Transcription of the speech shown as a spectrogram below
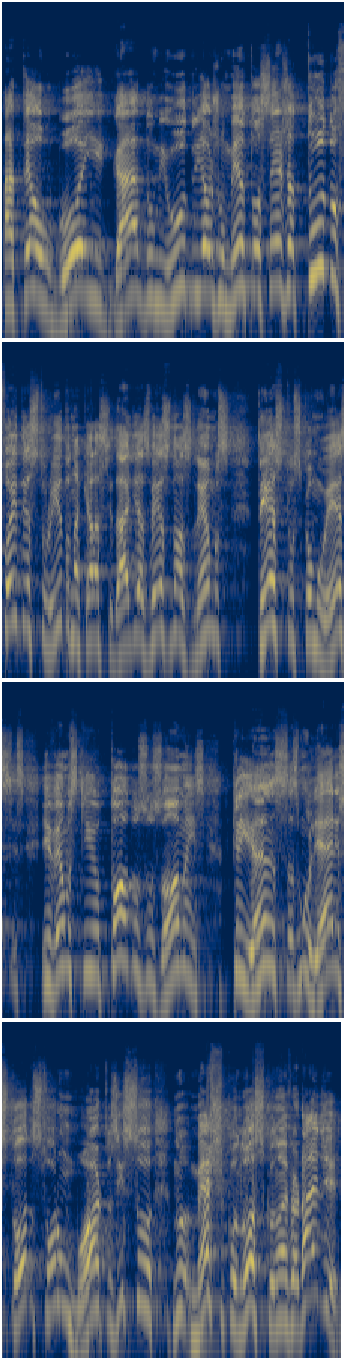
até ao boi e gado miúdo e ao jumento, ou seja, tudo foi destruído naquela cidade. E às vezes nós lemos textos como esses e vemos que todos os homens, crianças, mulheres, todos foram mortos. Isso mexe conosco, não é verdade?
